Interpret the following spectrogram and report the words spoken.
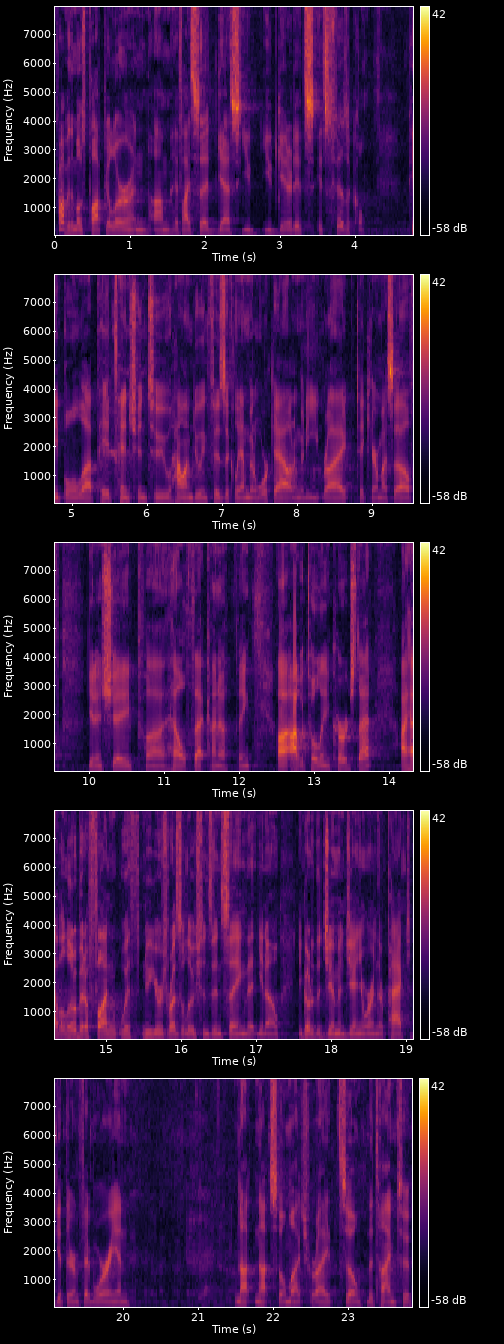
probably the most popular, and um, if I said yes, you'd, you'd get it. It's, it's physical people uh, pay attention to how I'm doing physically. I'm going to work out, I'm going to eat right, take care of myself, get in shape, uh, health, that kind of thing. Uh, I would totally encourage that. I have a little bit of fun with New Year's resolutions in saying that, you know, you go to the gym in January and they're packed, you get there in February and not, not so much, right? So the time to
